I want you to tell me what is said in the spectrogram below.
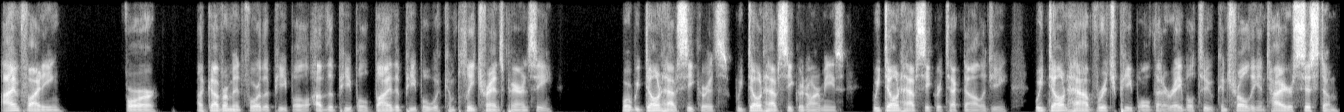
I'm fighting for a government for the people, of the people, by the people, with complete transparency, where we don't have secrets, we don't have secret armies, we don't have secret technology, we don't have rich people that are able to control the entire system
